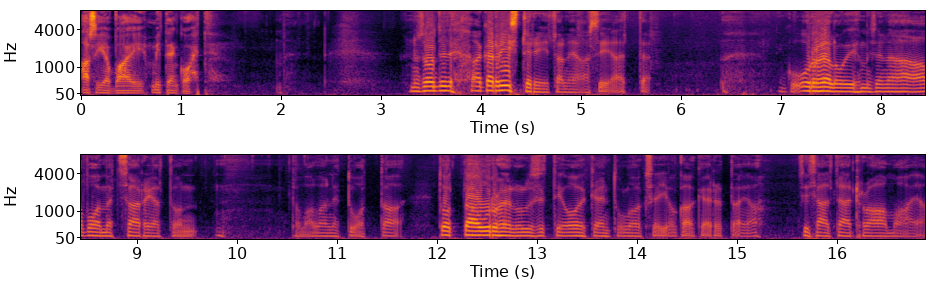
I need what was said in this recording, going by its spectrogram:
asia vai miten koet? No se on aika ristiriitainen asia, että niin urheiluihmisenä avoimet sarjat on tavallaan ne tuottaa – tuottaa urheilullisesti oikein tuloksen joka kerta ja sisältää draamaa ja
